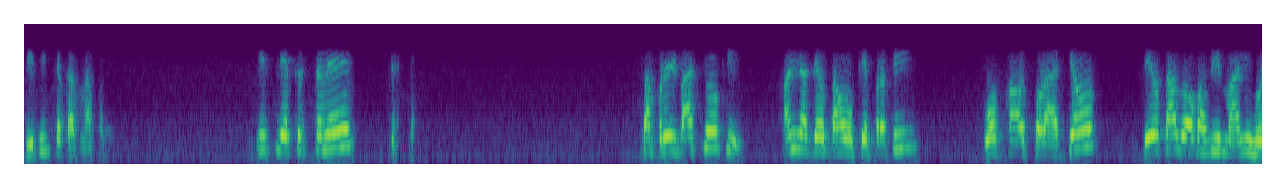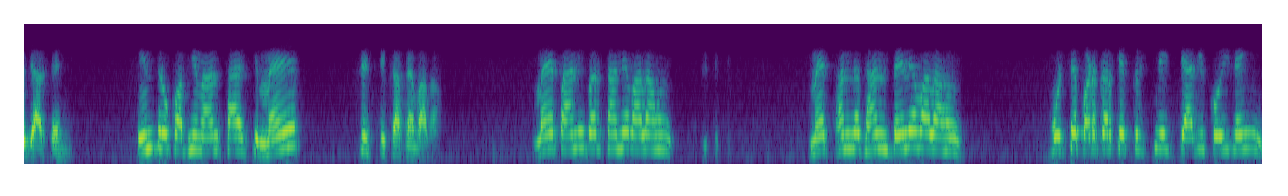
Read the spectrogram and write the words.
विधि से करना पड़ेगा। इसलिए कृष्ण ने सब की, अन्य देवताओं के प्रति वो भाव छोड़ा, क्यों? देवता लोग अभिमानी हो जाते हैं। इंद्र को अभिमान था कि मैं सृष्टि करने वाला मैं पानी बरसाने वाला हूँ। मैं धन धन देने वाला हूँ। मुझसे बढ़ करके कृष्ण इत्यादि कोई नहीं।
